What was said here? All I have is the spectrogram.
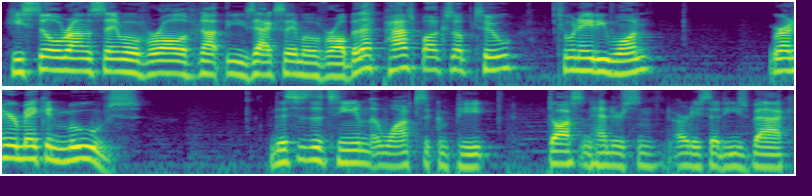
He's still around the same overall, if not the exact same overall, but that pass block's up too, to an 81. We're out here making moves. This is a team that wants to compete. Dawson Henderson already said he's back.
